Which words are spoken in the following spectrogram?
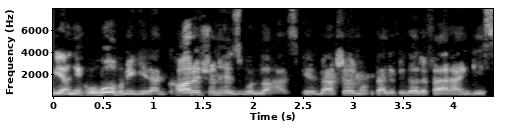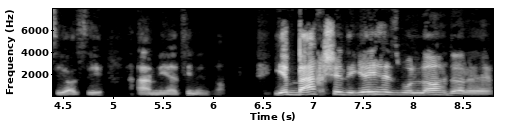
یعنی حقوق می‌گیرن. کارشون حزب الله هست که بخش های مختلفی داره فرهنگی سیاسی امنیتی نظام. یه بخش دیگه حزب الله داره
